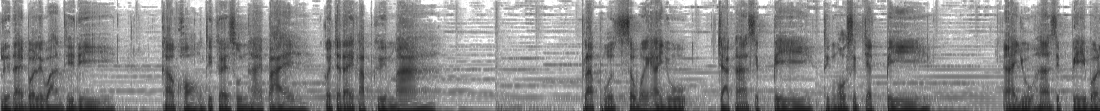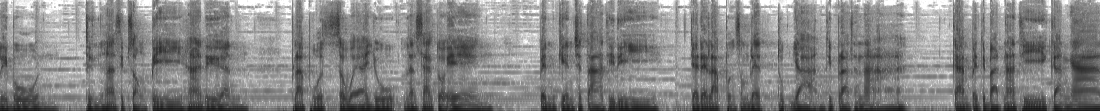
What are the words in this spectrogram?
หรือได้บริวารที่ดี ข้าวของที่เคยสูญหายไปก็จะได้กลับคืนมา พระพุทธเสวยอายุจาก 50 ปีถึง 67 ปี อายุ 50 ปีบริบูรณ์ ถึง 52 ปี 5 เดือน พระพุทธสวยอายุและแทรกตัวเอง เป็นเกณฑ์ชะตาที่ดี จะได้รับผลสำเร็จทุกอย่างที่ปรารถนา การปฏิบัติหน้าที่การงาน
